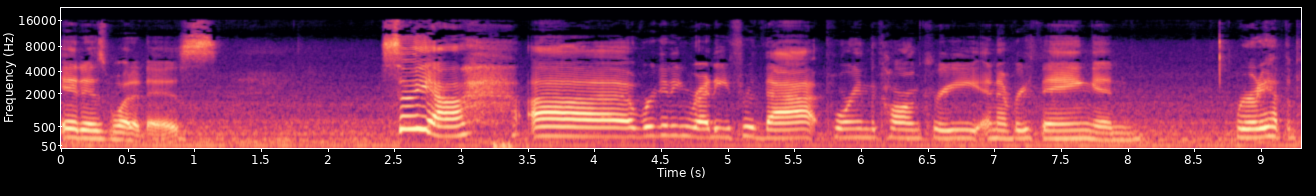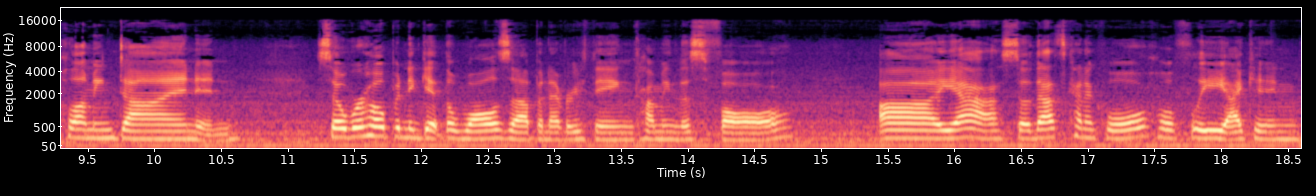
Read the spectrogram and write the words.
it is what it is. So yeah, uh, we're getting ready for that, pouring the concrete and everything, and we already have the plumbing done, and so we're hoping to get the walls up and everything coming this fall. Uh, yeah, so that's kind of cool. Hopefully, I can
